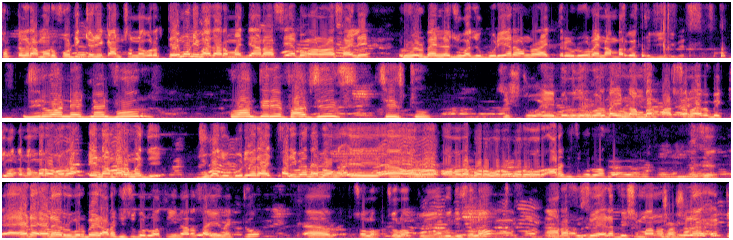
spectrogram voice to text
চট্টগ্রামের ফটিকচুরি কাঞ্চননগর তেমনি বাজার মধ্যে আর আছে এবং ওনারা চাইলে রুবেল ভাইয়ের যোগাযোগ করি আর করিয়ে ওনারা রুবেল ভাই নাম্বার একটু দিয়ে দিবেন। Zero one eight nine four one three five six six two six two এই বলুন রুবেল ভাইয়ের নাম্বার পার্সোনাল এবং ব্যক্তিগত নাম্বার ওনারা এই নাম্বারের মধ্যে যোগাযোগ করিয়ে রাইট পারিবেন এবং এই ওনারা- বড় বড় বড় বড় আরও কিছু গরু আছে? এটা এটা রুবেল ভাইয়ের আরও কিছু গরু আছে, ইনারা চাইম একটু। চলো চলো, তুমি আগে দিয়ে চলো। আর কিছু এটা বেশি মানুষ, আসলে একটু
